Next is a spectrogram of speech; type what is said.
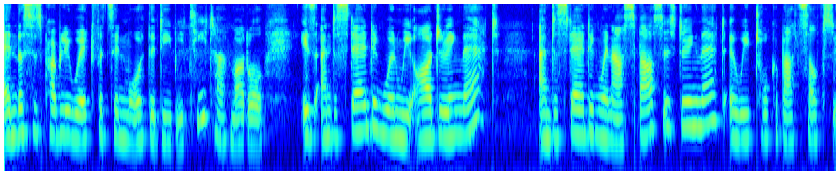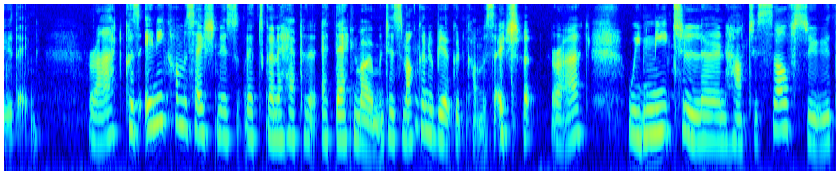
and this is probably where it fits in more with the DBT type model, is understanding when we are doing that, understanding when our spouse is doing that, and we talk about self-soothing. Right? Because any conversation is that's going to happen at that moment is not going to be a good conversation, right? We need to learn how to self-soothe,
